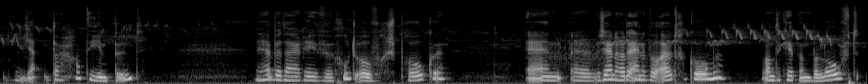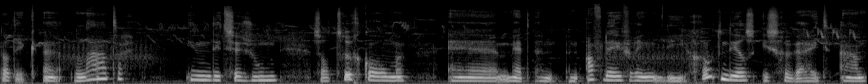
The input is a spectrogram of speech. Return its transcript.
Ja, daar had hij een punt. We hebben daar even goed over gesproken. En uh, we zijn er uiteindelijk wel uitgekomen. Want ik heb hem beloofd dat ik later in dit seizoen zal terugkomen uh, met een, een, aflevering die grotendeels is gewijd aan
